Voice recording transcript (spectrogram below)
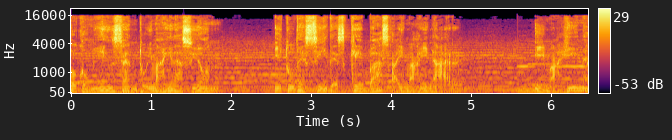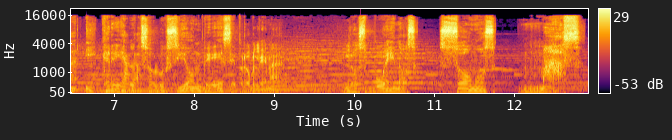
Todo comienza en tu imaginación y tú decides qué vas a imaginar. Imagina y crea la solución de ese problema. Los buenos somos más.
